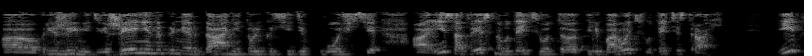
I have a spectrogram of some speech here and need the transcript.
а, в режиме движения, например, да, не только сидя в офисе, а, и, соответственно, вот эти вот а, перебороть вот эти страхи. И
